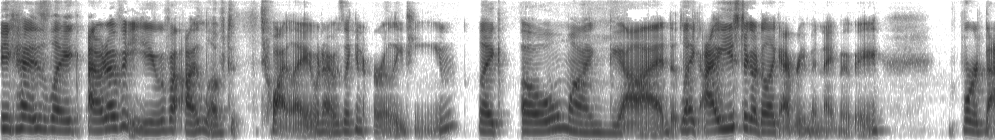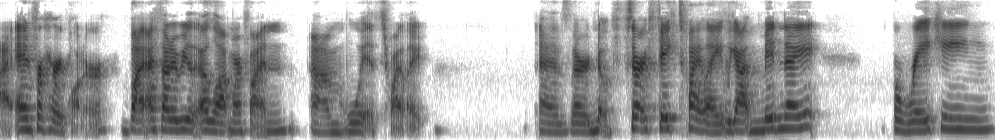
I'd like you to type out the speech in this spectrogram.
Because like i don't know about you but i loved twilight when i was like an early teen. Like, oh my God. Like, I used to go to like every midnight movie for that and for Harry Potter, but I thought it'd be a lot more fun um, with Twilight. As there, no, sorry, fake Twilight. We got Midnight, Breaking,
